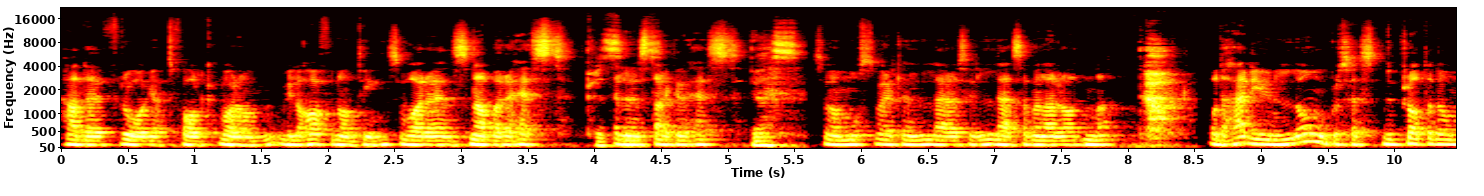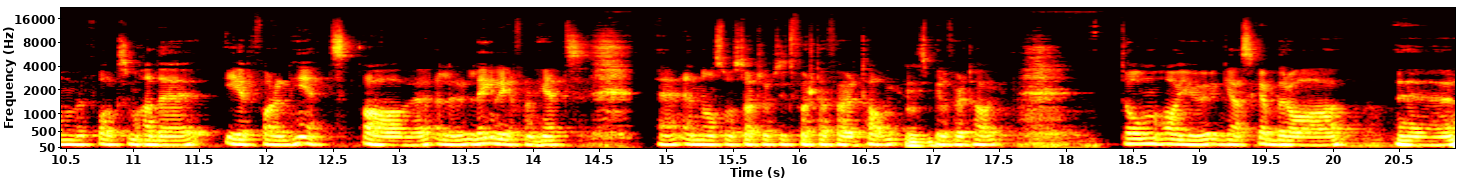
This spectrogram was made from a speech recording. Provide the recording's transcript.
hade frågat folk vad de ville ha för någonting så var det en snabbare häst. Precis. Eller en starkare häst. Yes. Så man måste verkligen lära sig läsa mellan raderna. Och det här är ju en lång process. Du pratade om folk som hade erfarenhet av, eller längre erfarenhet eh, än någon som startar upp sitt första företag, Mm. spelföretag. De har ju ganska bra eh,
